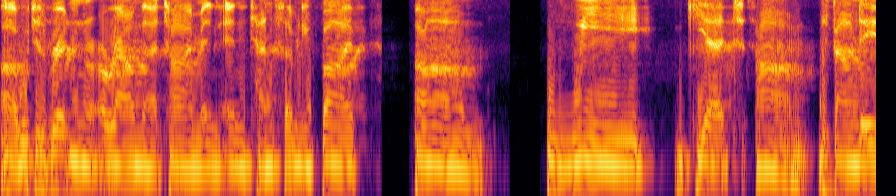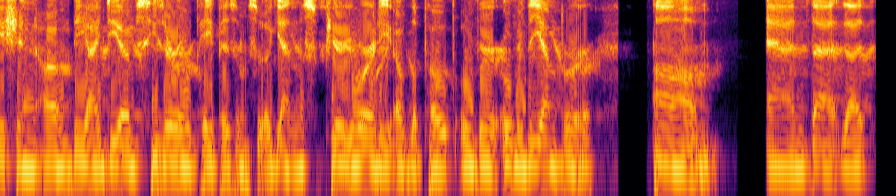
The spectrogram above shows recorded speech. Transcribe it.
uh, which is written around that time in, in 1075, um, we get um, the foundation of the idea of Caesar papism. So again, the superiority of the Pope over over the Emperor, um, and that that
